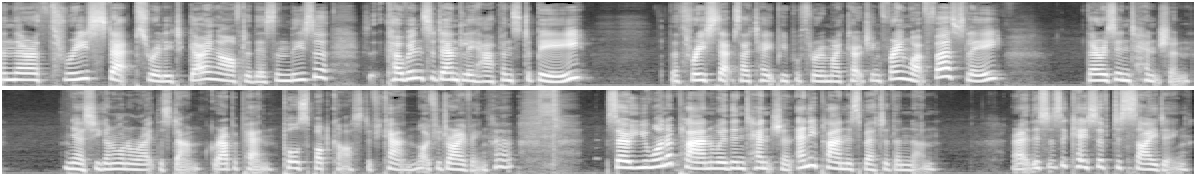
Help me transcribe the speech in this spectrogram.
And there are three steps really to going after this. And these are coincidentally happens to be the three steps I take people through in my coaching framework. Firstly, there is intention. Yes, you're going to want to write this down. Grab a pen, pause the podcast if you can, not if you're driving. so you want to plan with intention. Any plan is better than none. Right? This is a case of deciding.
